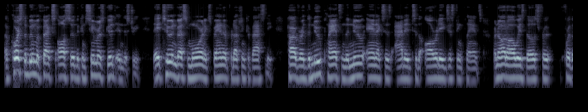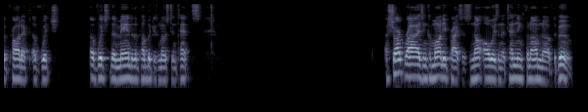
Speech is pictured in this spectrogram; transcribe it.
Of course, the boom affects also the consumer's goods industry. They too invest more and expand their production capacity. However, the new plants and the new annexes added to the already existing plants are not always those for, for the product of which of which the demand of the public is most intense. A sharp rise in commodity prices is not always an attending phenomena of the boom.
